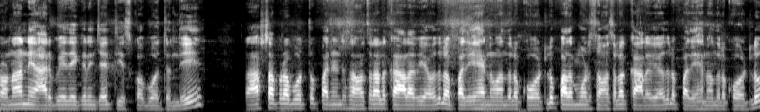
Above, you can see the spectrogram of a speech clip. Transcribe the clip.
రుణాన్ని ఆర్బీఐ దగ్గర నుంచి అయితే తీసుకోబోతుంది. రాష్ట్ర ప్రభుత్వం పన్నెండు సంవత్సరాల కాల వ్యవధిలో పదిహేను వందల కోట్లు పదమూడు సంవత్సరాల కాల వ్యవధిలో పదిహేను వందల కోట్లు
